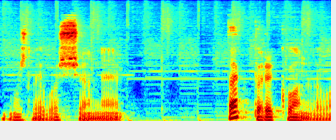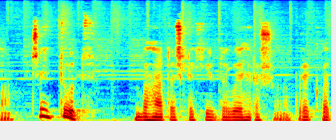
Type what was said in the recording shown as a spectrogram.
Можливо, що не так переконливо. Чи й тут багато шляхів до виграшу, наприклад.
